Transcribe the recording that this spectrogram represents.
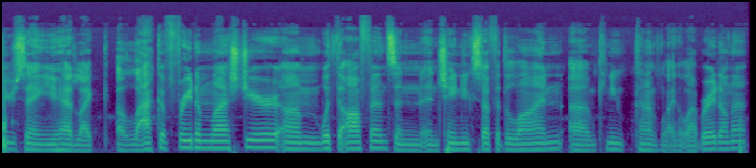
So you're saying you had like a lack of freedom last year um, with the offense and, and changing stuff at the line. Um, can you kind of like elaborate on that?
